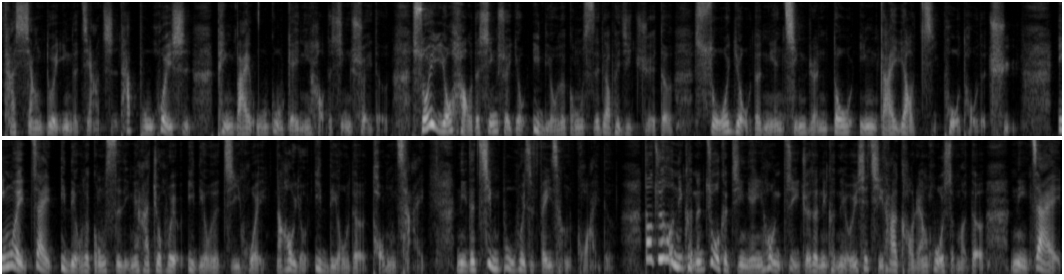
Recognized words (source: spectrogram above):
它相对应的价值，它不会是平白无故给你好的薪水的。所以有好的薪水，有一流的公司，廖佩基觉得所有的年轻人都应该要挤破头的去，因为在一流的公司里面，他就。会有一流的机会，然后有一流的同才，你的进步会是非常的快的。到最后，你可能做个几年以后，你自己觉得你可能有一些其他的考量或什么的，你再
